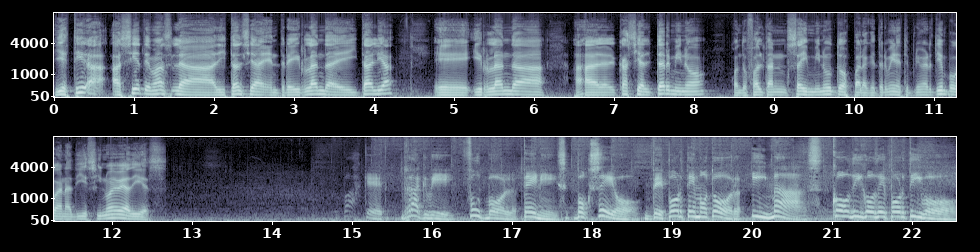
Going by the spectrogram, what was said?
Y estira a 7 más la distancia entre Irlanda e Italia eh, Irlanda al, casi al término, cuando faltan 6 minutos para que termine este primer tiempo, gana 19 a 10. Básquet, rugby, fútbol, tenis, boxeo, deporte motor y más. Código Deportivo.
